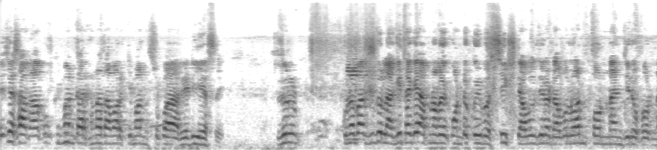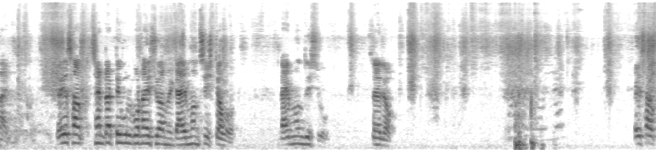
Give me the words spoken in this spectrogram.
এই যে চাওক, আকৌ কিমান কাৰখানাত আমাৰ কিমান চোফা ৰেডি আছে। যদি কোনোবা যদি লাগি থাকে, আপোনালোকে কণ্টেক্ট কৰিব। Six double zero' double one four nine zero' four nine এই চাওক চেণ্টাৰ টেবুল বনাইছোঁ আমি ডায়মণ্ড চিষ্টেমত ডায়মণ্ড দিছোঁ। চাই লওক। এই চাওক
